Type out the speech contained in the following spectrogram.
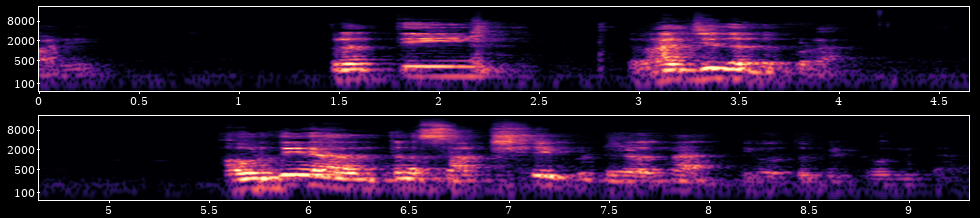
ಮಾಡಿ ಪ್ರತಿ ರಾಜ್ಯದಲ್ಲೂ ಕೂಡ ಅವ್ರದೇ ಆದಂತ ಸಾಕ್ಷಿ ಗುಡ್ಡಗಳನ್ನ ಇವತ್ತು ಬಿಟ್ಟು ಹೋಗಿದ್ದಾರೆ.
